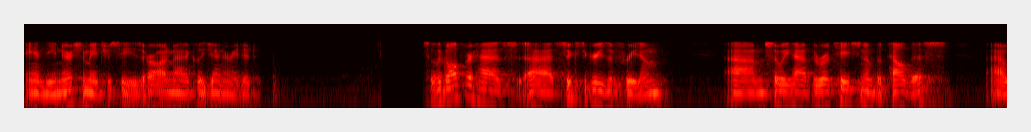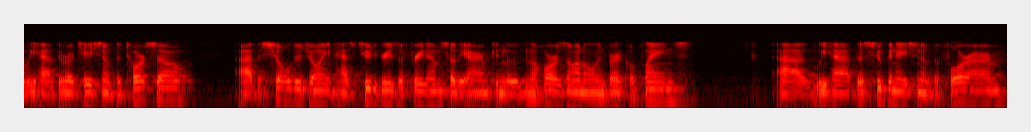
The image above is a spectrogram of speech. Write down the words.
and the inertia matrices, are automatically generated. So the golfer has uh, six degrees of freedom. Um, so we have the rotation of the pelvis, uh, we have the rotation of the torso, uh, the shoulder joint has two degrees of freedom, so the arm can move in the horizontal and vertical planes. Uh, we have the supination of the forearm,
